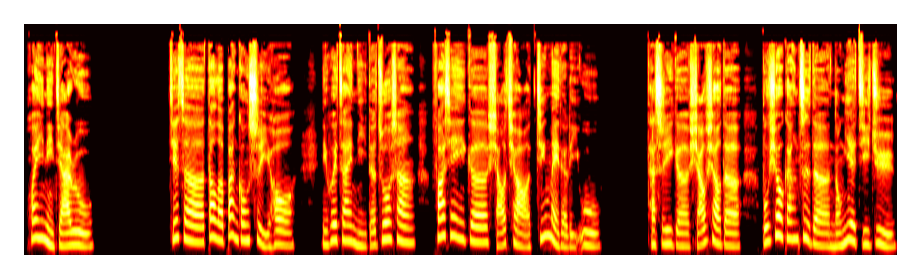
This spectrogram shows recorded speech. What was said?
欢迎你加入”。接着到了办公室以后，你会在你的桌上发现一个小巧精美的礼物，它是一个小小的不锈钢制的农业机具，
